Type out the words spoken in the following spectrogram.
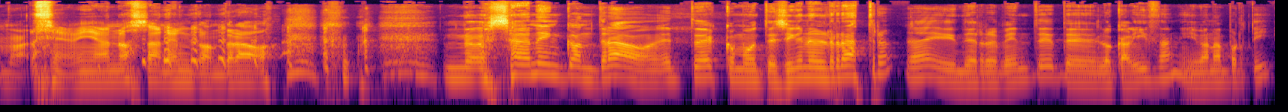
madre mía, nos han encontrado. nos han encontrado. Esto es como te siguen el rastro ¿sabes? y de repente te localizan y van a por ti.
